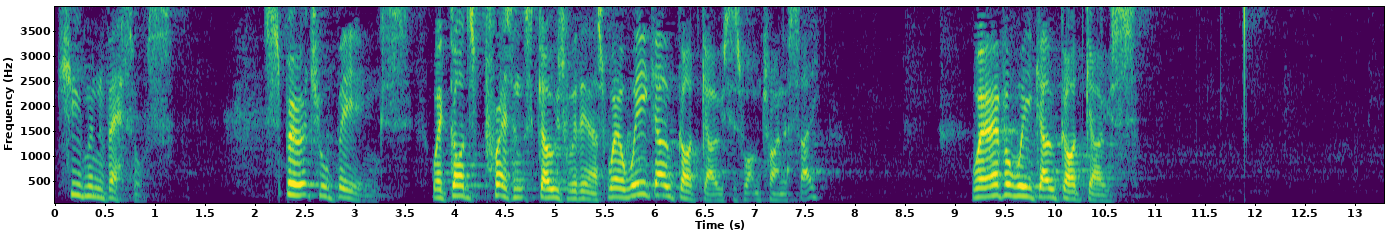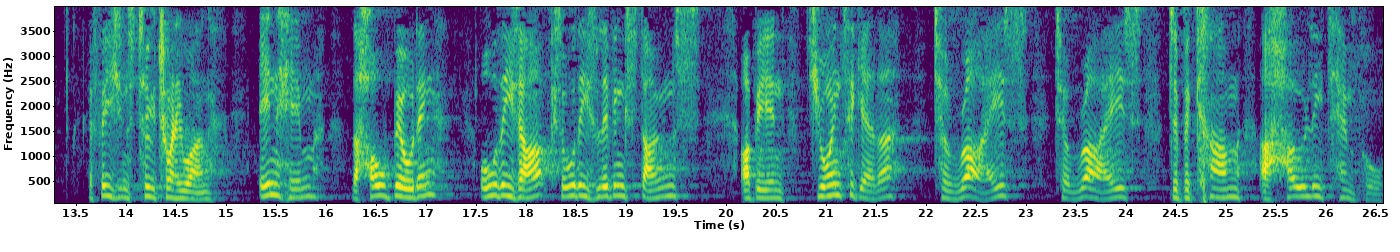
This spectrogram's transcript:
human vessels, spiritual beings where God's presence goes within us. Where we go, God goes, is what I'm trying to say. Wherever we go, God goes. Ephesians 2:21 In him the whole building all these arks all these living stones are being joined together to rise to rise to become a holy temple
